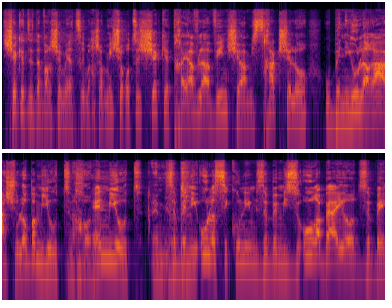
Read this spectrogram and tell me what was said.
שקט זה דבר שמייצרים. עכשיו, מי שרוצה שקט חייב להבין שהמשחק שלו הוא בניהול הרעש, הוא לא במיוט. נכון. אין מיוט. אין מיוט. זה בניהול הסיכונים, זה במזעור הבעיות, זה ב-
